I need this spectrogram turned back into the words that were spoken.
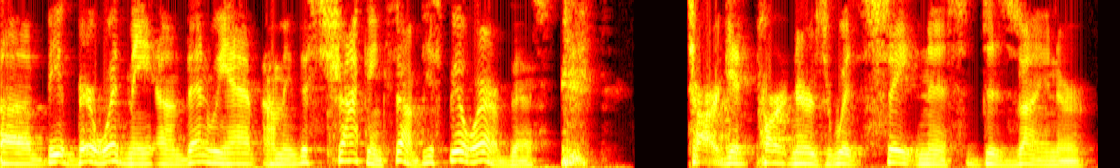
uh, be, bear with me. Um, then we have, I mean, this is shocking stuff. Just be aware of this. Target partners with Satanist designer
